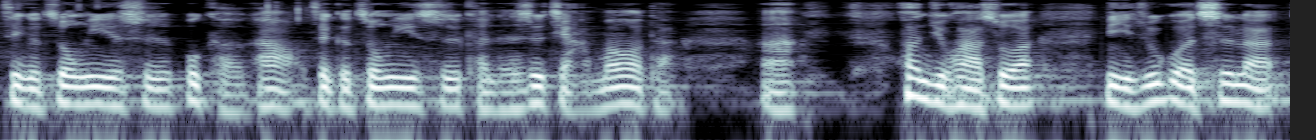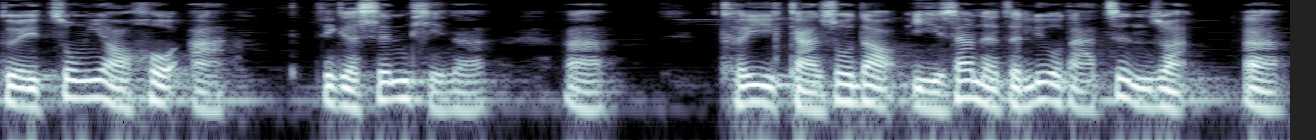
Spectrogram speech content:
这个中医师不可靠，这个中医师可能是假冒的啊。换句话说，你如果吃了对中药后啊，这个身体呢啊，可以感受到以上的这六大症状啊。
